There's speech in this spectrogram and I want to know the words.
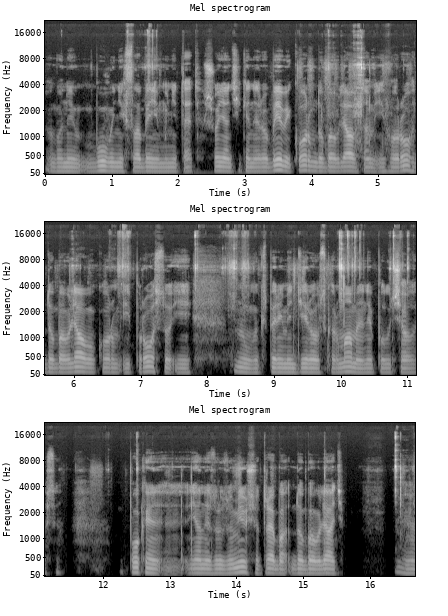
Вони був у них слабий імунітет. Що я тільки не робив, і корм додавав, там, і горох додавав у корм, і просто, і ну, експериментував з кормами, не вийшло. Поки е, я не зрозумів, що треба додавати е,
